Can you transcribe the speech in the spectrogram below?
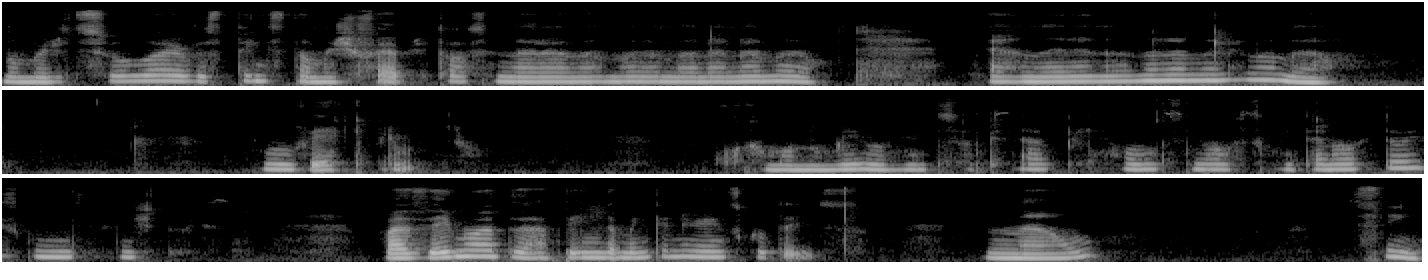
Número de celular, você tem sintomas de febre, tosse, nananana. É. Vamos ver aqui primeiro. Colocar meu número né, do WhatsApp. 11 959 2 15 22. Vazei meu WhatsApp, ainda bem que ninguém escuta isso. Não. Sim.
